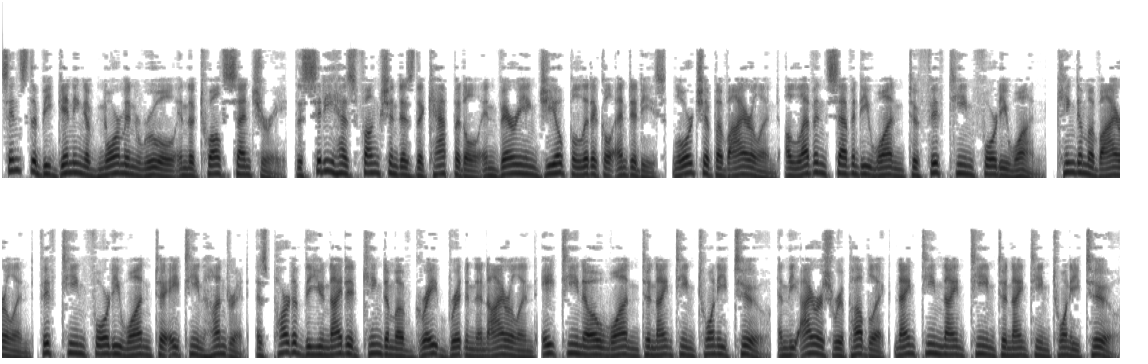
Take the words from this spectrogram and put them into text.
Since the beginning of Norman rule in the 12th century, the city has functioned as the capital in varying geopolitical entities: Lordship of Ireland (1171 to 1541), Kingdom of Ireland (1541 to 1800), as part of the United Kingdom of Great Britain and Ireland (1801 to 1922), and the Irish Republic (1919 to 1922).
